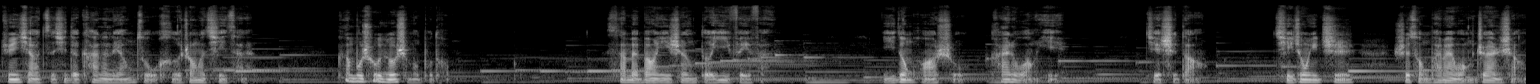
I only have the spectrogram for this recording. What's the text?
军霞仔细地看了两组盒装的器材，看不出有什么不同。三百磅医生得意非凡。移动滑鼠开了网页，解释道：“其中一只是从拍卖网站上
